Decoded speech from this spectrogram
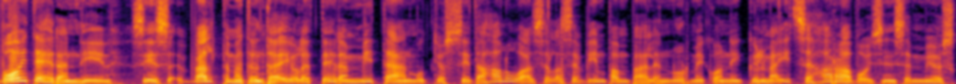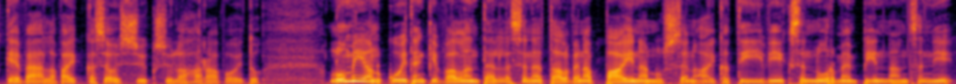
Voi tehdä niin. Siis välttämätöntä ei ole tehdä mitään, mutta jos sitä haluaa sellaisen vimpan päälle nurmikon, niin kyllä mä itse haravoisin sen myös keväällä, vaikka se olisi syksyllä haravoitu. Lumi on kuitenkin vallan tällaisena talvena painannut sen aika tiiviiksi sen nurmen pinnansa, niin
